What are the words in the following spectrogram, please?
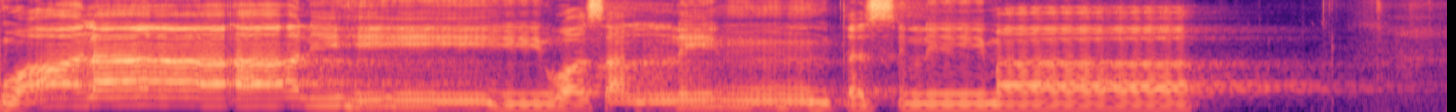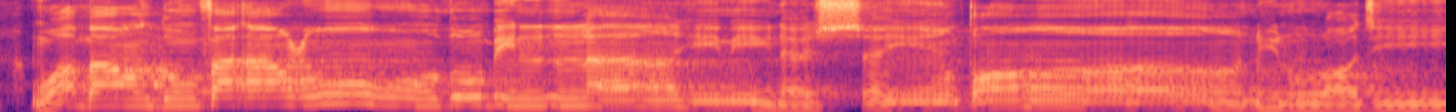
وعلى آله وسلم تسليما. وبعد فأعوذ بالله من الشيطان الرجيم.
